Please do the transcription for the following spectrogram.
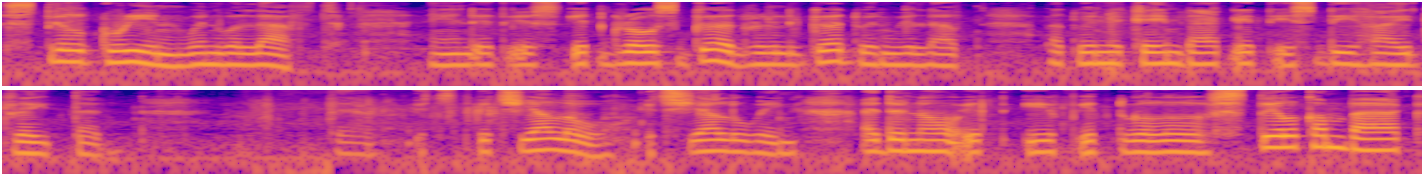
still green when we left. And it is it grows good really good when we left. But when we came back it is dehydrated. There. It's it's yellow. It's yellowing. I don't know it if it will still come back.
